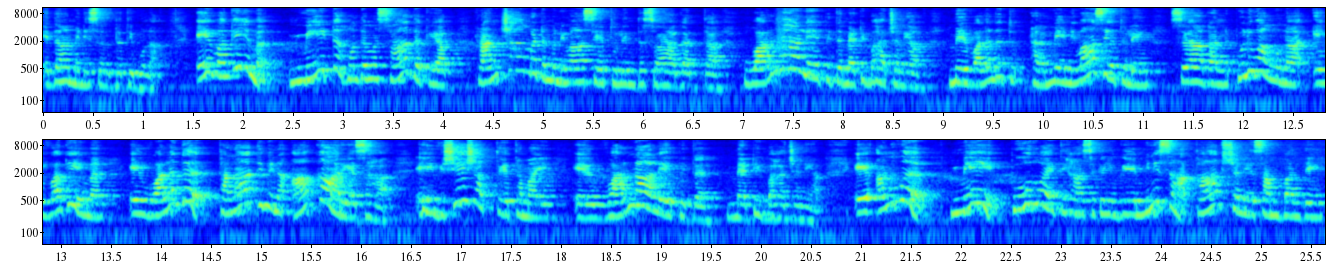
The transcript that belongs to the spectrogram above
එදා මිනිසුන්ට තිබුණා. ඒ වගේම මීට හොඳම සාධකයක් රංචාමඩම නිවාසය තුලින්ද සොයාගත්තා වර්ණාලේපිත මැටි භාජනයක් මේ වළඳ මේ නිවාසය තුලින් සොයාගන්න පුළුවන් වුණා. ඒ වගේම ඒ වළඳ තනා තිබෙන ආකාරය සහ එහි විශේෂත්වය තමයි ඒ වර්ණාලේපිත මැටි භාජනයක්. ඒ අනුව මේ పూర్ව ඓතිහාසික යුගයේ මිනිසා තාක්ෂණය සම්බන්ධයෙන්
